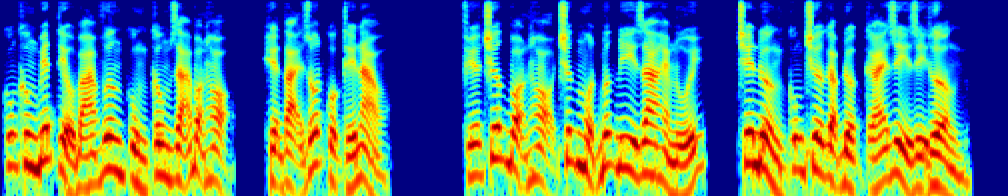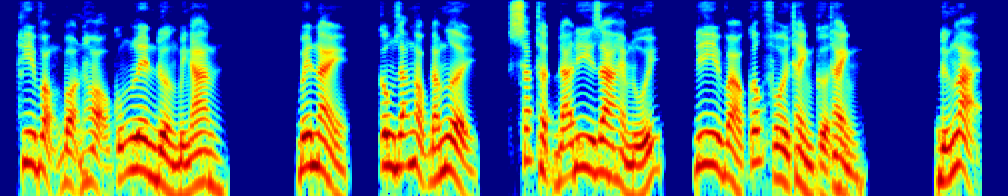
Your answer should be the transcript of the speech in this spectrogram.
Cũng không biết tiểu bá vương cùng công giã bọn họ, hiện tại rốt cuộc thế nào. Phía trước bọn họ trước một bước đi ra hẻm núi, trên đường cũng chưa gặp được cái gì dị thường, hy vọng bọn họ cũng lên đường bình an. Bên này, công giã ngọc đám người, xác thật đã đi ra hẻm núi, đi vào cốc phôi thành cửa thành. Đứng lại.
